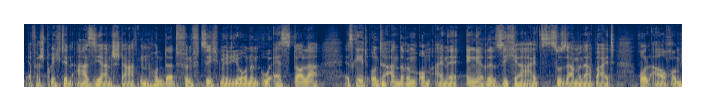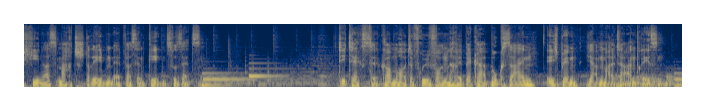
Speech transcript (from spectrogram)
Er verspricht den ASEAN-Staaten 150 Millionen US-Dollar. Es geht unter anderem um eine engere Sicherheitszusammenarbeit, wohl auch um Chinas Machtstreben etwas entgegenzusetzen. Die Texte kommen heute früh von Rebecca Buchsein. Ich bin Jan Malte Andresen.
